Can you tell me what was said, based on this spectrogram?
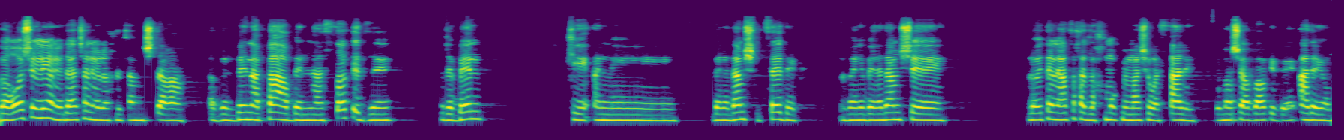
בראש שלי אני יודעת שאני הולכת למשטרה, אבל בין הפער בין לעשות את זה לבין... כי אני בן אדם של צדק, ואני בן אדם שלא ייתן לאף אחד לחמוק ממה שהוא עשה לי, ומה שעברתי ועד היום.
